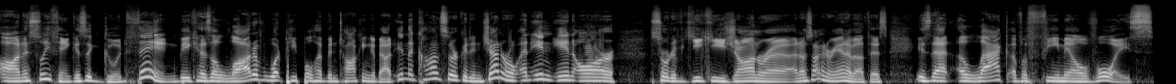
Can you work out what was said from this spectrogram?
honestly think is a good thing because a lot of what people have been talking about in the con circuit in general and in in our sort of geeky genre, and I was talking to Rihanna about this, is that a lack of a female voice.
